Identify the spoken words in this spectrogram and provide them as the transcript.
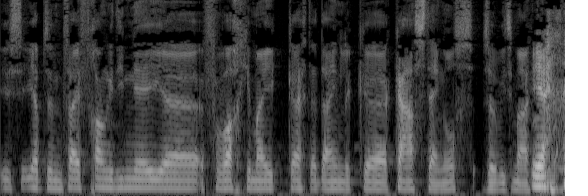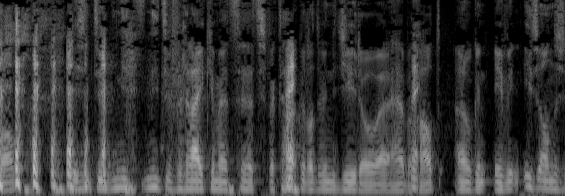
je hebt een vijf gangen diner, uh, verwacht je, maar je krijgt uiteindelijk uh, kaasstengels. Zoiets maak je ja. in ieder geval. Is natuurlijk niet, niet te vergelijken met het spektakel nee. dat we in de Giro uh, hebben nee. gehad. En ook een, even iets anders,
